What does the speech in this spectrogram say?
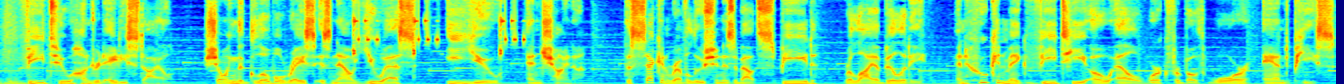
V280 style, showing the global race is now US, EU, and China. The second revolution is about speed, reliability, and who can make VTOL work for both war and peace.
